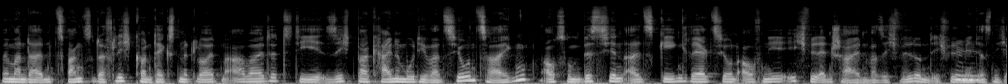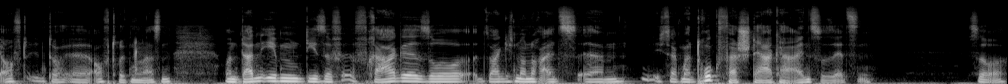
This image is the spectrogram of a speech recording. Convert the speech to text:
wenn man da im Zwangs- oder Pflichtkontext mit Leuten arbeitet, die sichtbar keine Motivation zeigen, auch so ein bisschen als Gegenreaktion auf, nee, ich will entscheiden, was ich will und ich will mhm. mir das nicht auf, äh, aufdrücken lassen. Und dann eben diese Frage so, sage ich mal, noch als, ähm, ich sag mal, Druckverstärker einzusetzen. So,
